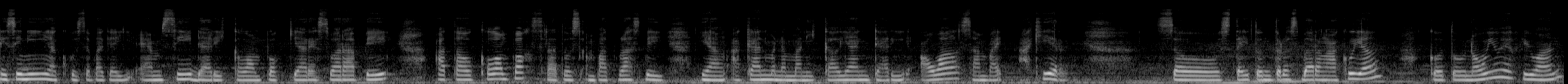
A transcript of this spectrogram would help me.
Di sini aku sebagai MC dari kelompok Yare Suara B atau kelompok 114B yang akan menemani kalian dari awal sampai akhir. So, stay tune terus bareng aku ya. Go to know you everyone.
